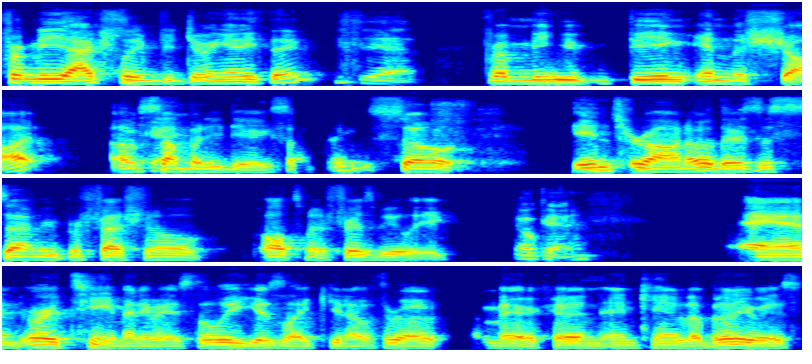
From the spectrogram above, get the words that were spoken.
for me actually be doing anything, yeah. from me being in the shot of Okay. somebody doing something. So in Toronto, there's a semi-professional ultimate frisbee league. Okay. and or a team anyways the league is like you know throughout america and, and canada but anyways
